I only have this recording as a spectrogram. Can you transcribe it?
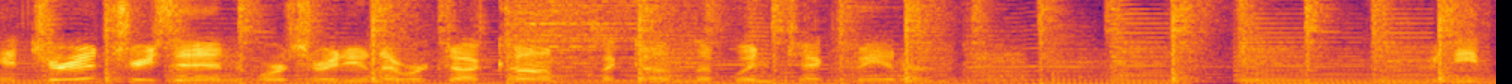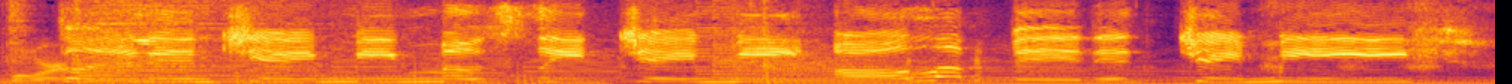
Get your entries in, horseradionetwork.com. Click on the Wintec banner. We need more. Glenn and Jamie, mostly Jamie. All of it is Jamie.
